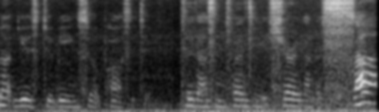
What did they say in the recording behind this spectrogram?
Not used to being so positive. 2020 is sure gonna suck.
